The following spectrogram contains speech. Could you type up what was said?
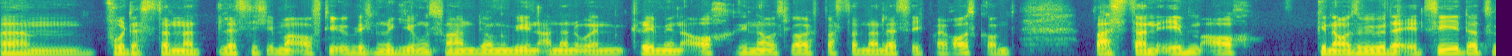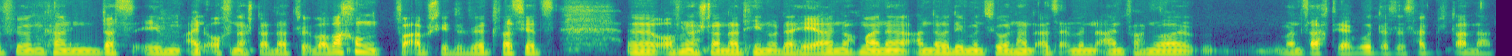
ähm, wo das dann letztlich immer auf die üblichen Regierungsverhandlungen wie in anderen UN-Gremien auch hinausläuft, was dann dann letztlich bei rauskommt, was dann eben auch genauso wie bei der EC dazu führen kann, dass eben ein offener Standard zur Überwachung verabschiedet wird, was jetzt äh, offener Standard hin oder her nochmal eine andere Dimension hat, als wenn einfach nur man sagt, ja gut, das ist halt ein Standard.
